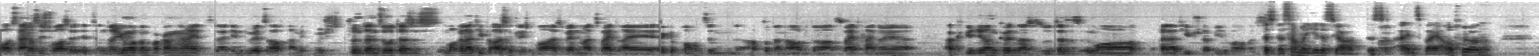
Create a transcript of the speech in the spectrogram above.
Aber aus deiner Sicht war es in der jüngeren Vergangenheit, seitdem du jetzt auch da mitmischst, schon dann so, dass es immer relativ ausgeglichen war. Also wenn mal zwei, drei weggebrochen sind, habt ihr dann auch wieder zwei, drei neue akquirieren können, also so, dass es immer relativ stabil war. Also das haben wir jedes Jahr, dass ja. ein, zwei aufhören.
